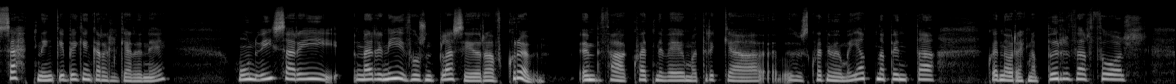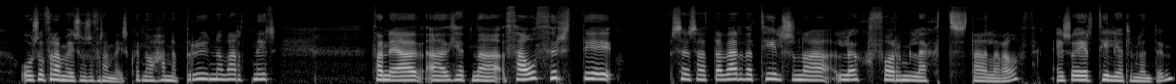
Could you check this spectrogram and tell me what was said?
setning í byggingaræklugerðinni hún vísar í næri 9000 blasiður af gröfum um það hvernig við eigum að tryggja, hvernig við eigum að játnabinda, hvernig á að rekna burðarþól og svo framvegs og svo framvegs, hvernig á að hanna brunavarnir. Þannig að, að hérna, þá þurfti sagt, að verða til svona lögformlegt staðlaráð eins og er til í öllum löndum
